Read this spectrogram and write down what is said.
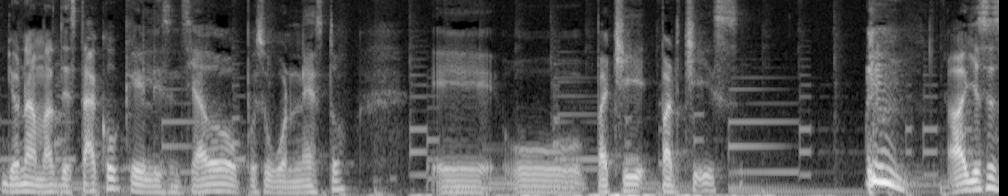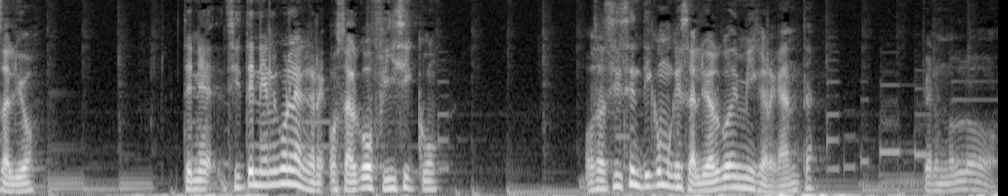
Yo nada más destaco que el licenciado, pues Hugo Ernesto, eh, o Pachi, Parchis. ah, ya se salió. Tenía, sí tenía algo en la O sea, algo físico. O sea, sí sentí como que salió algo de mi garganta. Pero no lo.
